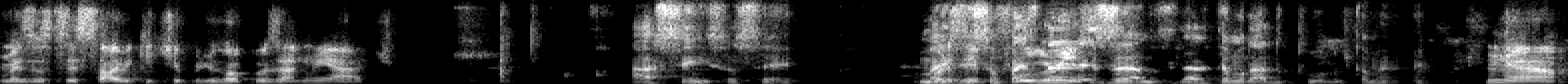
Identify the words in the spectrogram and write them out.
mas você sabe que tipo de roupa usar no iate. Ah, sim, isso eu sei. Mas exemplo, isso faz 10 anos, deve ter mudado tudo também. Não,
